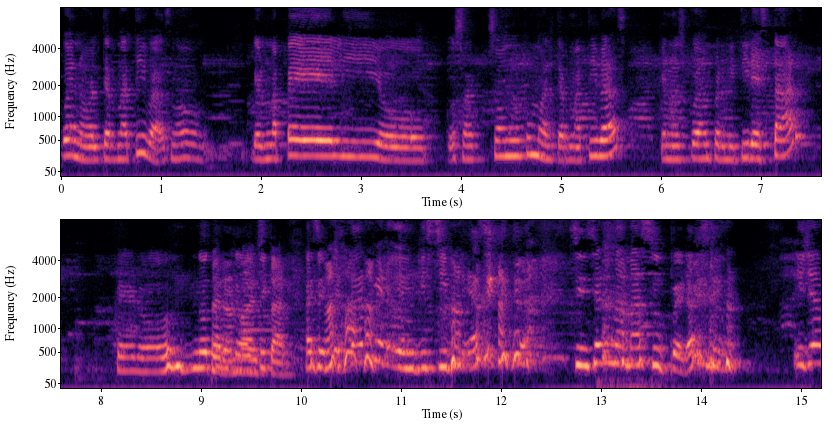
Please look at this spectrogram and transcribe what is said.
bueno, alternativas, ¿no? Ver una peli o, o sea, son como alternativas que nos puedan permitir estar, pero no Pero no estar. Así que estar, pero invisible, así, sin ser una más súper, así. Y ya,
